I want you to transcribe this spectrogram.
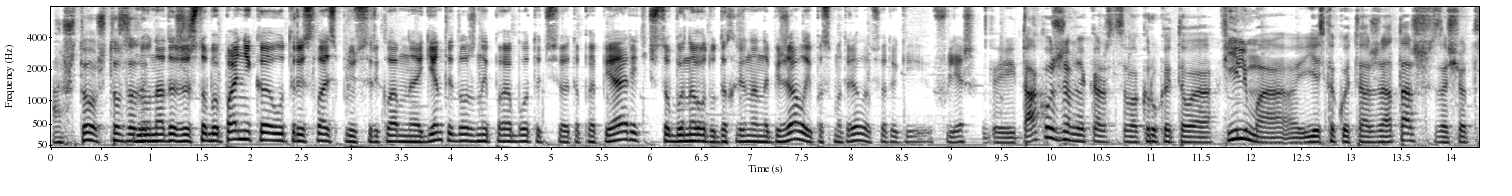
А что, что за... Ну, надо же, чтобы паника утряслась, плюс рекламные агенты должны поработать, все это пропиарить, чтобы народу до хрена набежало и посмотрело все-таки флеш. Да и так уже, мне кажется, вокруг этого фильма есть какой-то ажиотаж за счет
